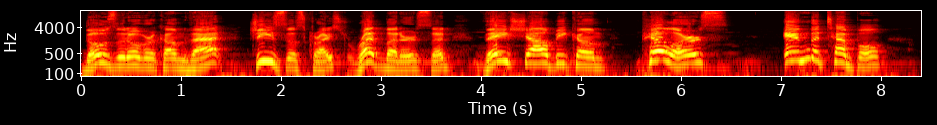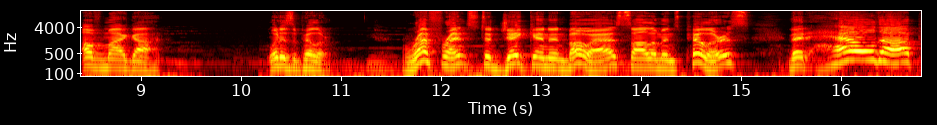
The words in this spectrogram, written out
those that overcome that, Jesus Christ, red letters said, they shall become pillars in the temple of my God. What is a pillar? Reference to Jachin and Boaz, Solomon's pillars, that held up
